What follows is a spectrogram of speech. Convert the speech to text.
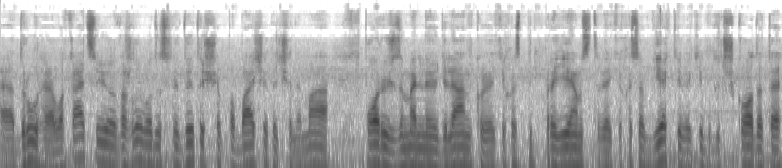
Е, Друге, локацію важливо дослідити, щоб побачити, чи нема поруч земельною ділянкою якихось підприємств, якихось об'єктів, які будуть шкодити,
